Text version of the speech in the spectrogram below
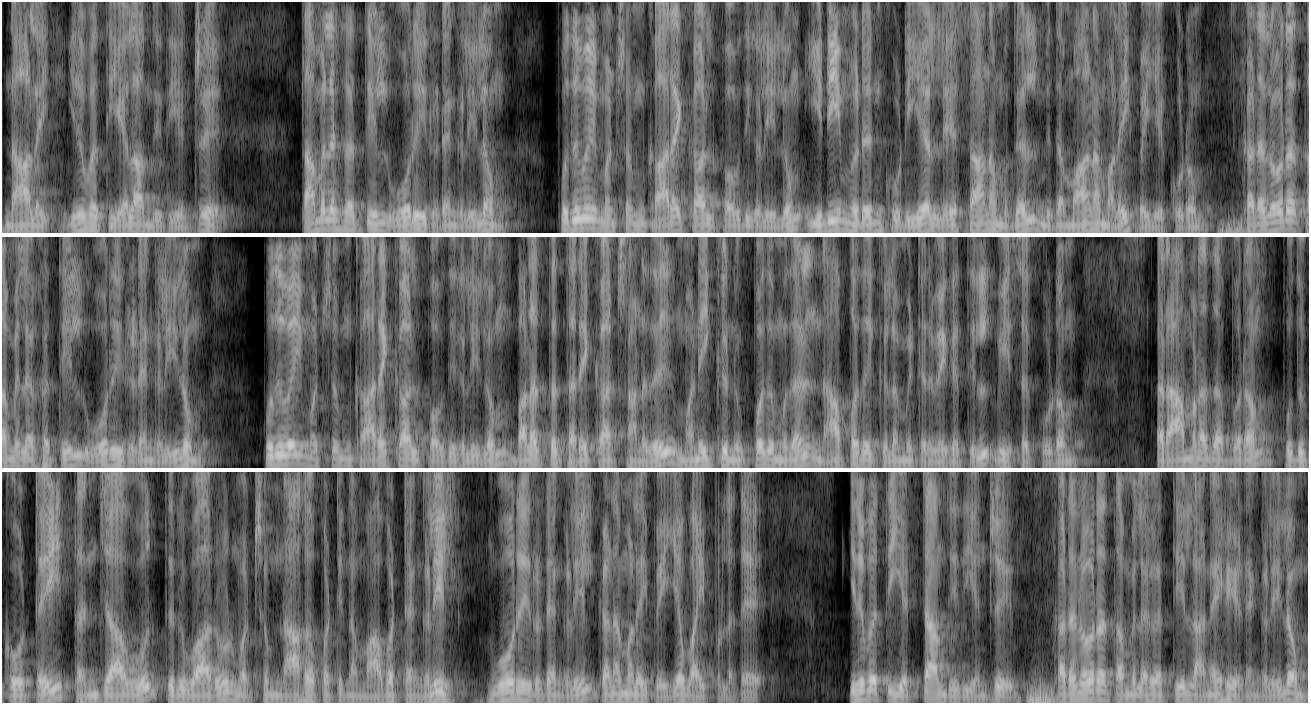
நாளை இருபத்தி ஏழாம் தேதியன்று தமிழகத்தில் ஓரிரு இடங்களிலும் புதுவை மற்றும் காரைக்கால் பகுதிகளிலும் இடிமுடன் கூடிய லேசான முதல் மிதமான மழை பெய்யக்கூடும். கடலோர தமிழகத்தில் ஓரிரு இடங்களிலும் புதுவை மற்றும் காரைக்கால் பகுதிகளிலும் பலத்த தரைக்காற்றானது மணிக்கு முப்பது முதல் நாற்பது கிலோமீட்டர் வேகத்தில் வீசக்கூடும். ராமநாதபுரம் புதுக்கோட்டை தஞ்சாவூர் திருவாரூர் மற்றும் நாகப்பட்டினம் மாவட்டங்களில் ஓரிரு இடங்களில் கனமழை பெய்ய வாய்ப்புள்ளது. இருபத்தி எட்டாம் தேதியன்று கடலோர தமிழகத்தில் அநேக இடங்களிலும்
